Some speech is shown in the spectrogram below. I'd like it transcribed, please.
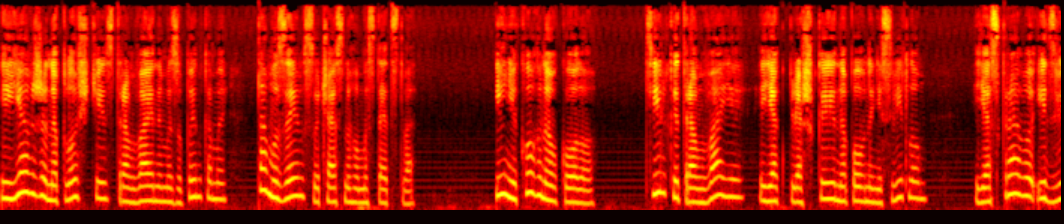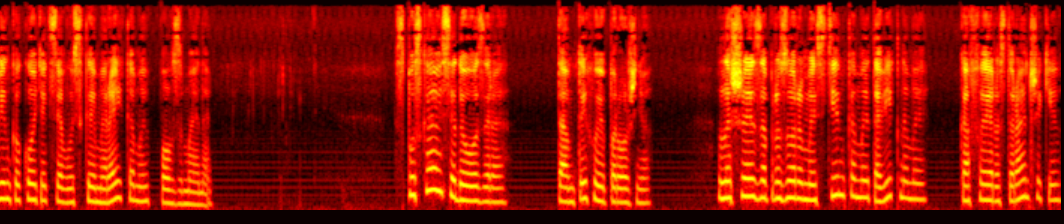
і я вже на площі з трамвайними зупинками та музеєм сучасного мистецтва. І нікого навколо, тільки трамваї, як пляшки, наповнені світлом яскраво і дзвінко котяться вузькими рейками повз мене. Спускаюся до озера, там тихо і порожньо. Лише за прозорими стінками та вікнами кафе, ресторанчиків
